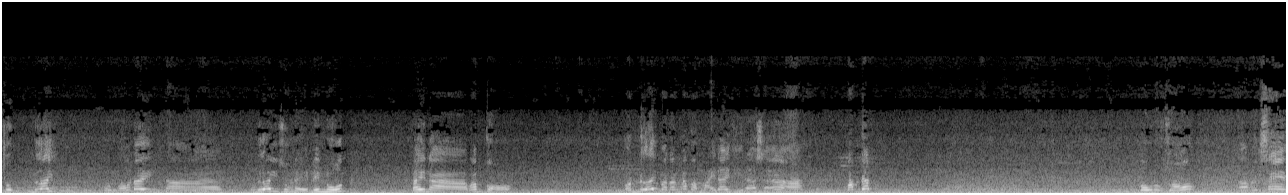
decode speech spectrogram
trục lưỡi. Còn có đây là lưỡi dùng để lên nuống Đây là băm cỏ Còn lưỡi mà đang lắp vào máy đây thì nó sẽ là băm đất. Bầu nổ gió. À, bánh xe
